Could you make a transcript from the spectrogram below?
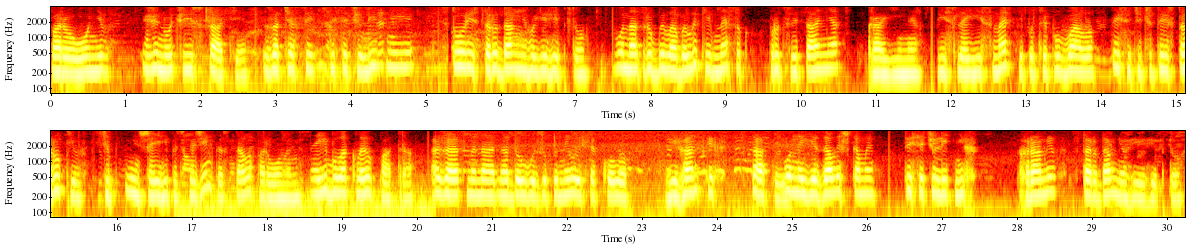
фараонів жіночої статі за часи тисячолітньої історії стародавнього Єгипту. Вона зробила великий внесок в процвітання країни. Після її смерті потребувало 1400 років, щоб інша єгипетська жінка стала фараоном. Неї була Клеопатра. А зараз ми надовго зупинилися коло гігантських статуй. Вони є залишками тисячолітніх храмів стародавнього Єгипту.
